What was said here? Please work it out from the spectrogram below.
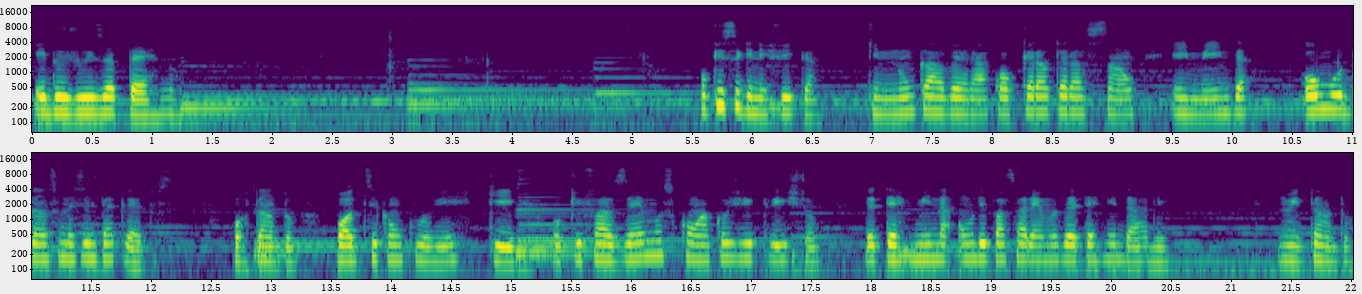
e do juízo eterno. o que significa que nunca haverá qualquer alteração, emenda ou mudança nesses decretos. Portanto, pode-se concluir que o que fazemos com a cruz de Cristo determina onde passaremos a eternidade. No entanto,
